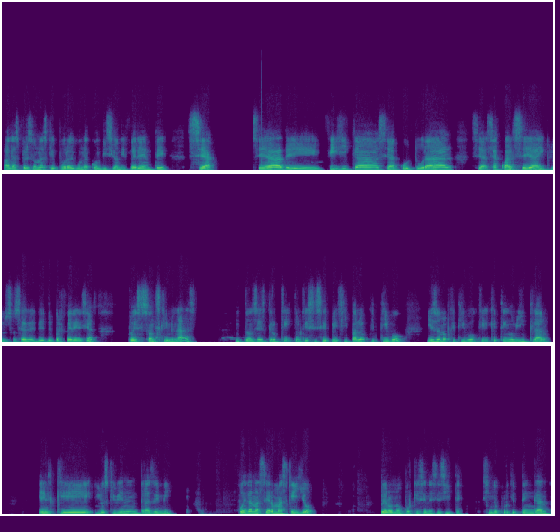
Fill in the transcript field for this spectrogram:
a las personas que por alguna condición diferente, sea sea de física, sea cultural, sea, sea cual sea, incluso sea de, preferencias, pues son discriminadas. Entonces, creo que, creo que ese es el principal objetivo y es un objetivo que, que tengo bien claro. El que los que vienen detrás de mí puedan hacer más que yo, pero no porque se necesite, sino porque tengan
